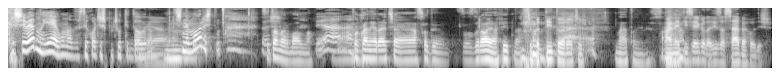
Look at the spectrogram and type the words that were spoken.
Ker še vedno je uno, da se hočeš počutiti dobro. Ja. Pač ne moreš. Se to normalno. Ja. To, kar ne reče, jaz hodim za zdravje, fitness. Če pa ti to rečeš. Ne, to ni res. A ne ti si rekel, da ti za sebe hodiš.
